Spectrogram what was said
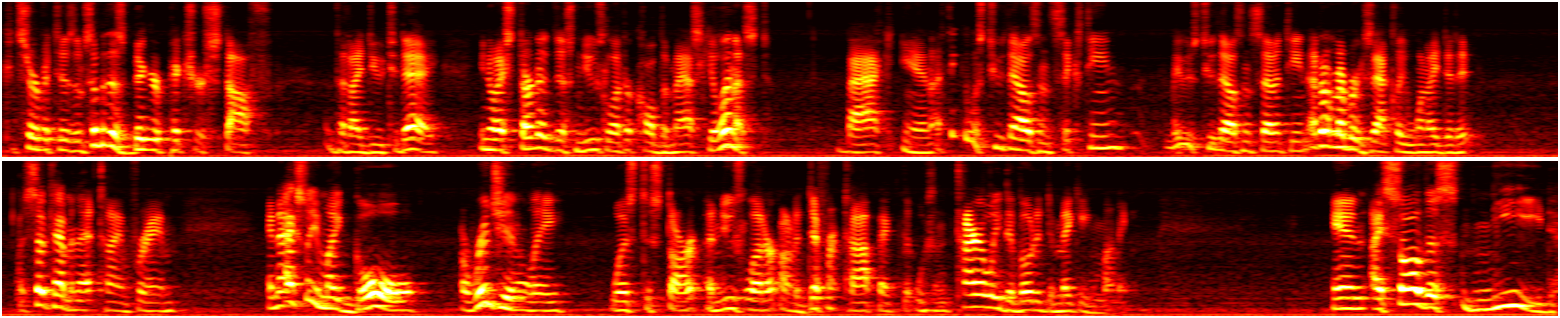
conservatism, some of this bigger picture stuff that I do today. You know, I started this newsletter called The Masculinist back in, I think it was 2016, maybe it was 2017. I don't remember exactly when I did it, sometime in that time frame. And actually, my goal originally was to start a newsletter on a different topic that was entirely devoted to making money. And I saw this need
